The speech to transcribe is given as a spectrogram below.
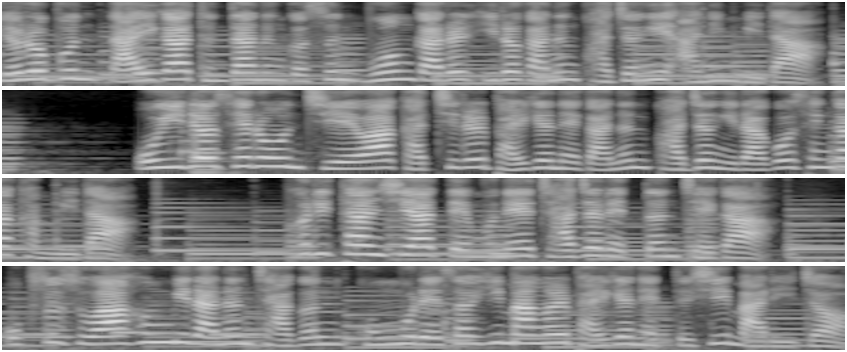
여러분, 나이가 든다는 것은 무언가를 잃어가는 과정이 아닙니다. 오히려 새로운 지혜와 가치를 발견해가는 과정이라고 생각합니다. 흐릿한 시야 때문에 좌절했던 제가 옥수수와 흑미라는 작은 곡물에서 희망을 발견했듯이 말이죠.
